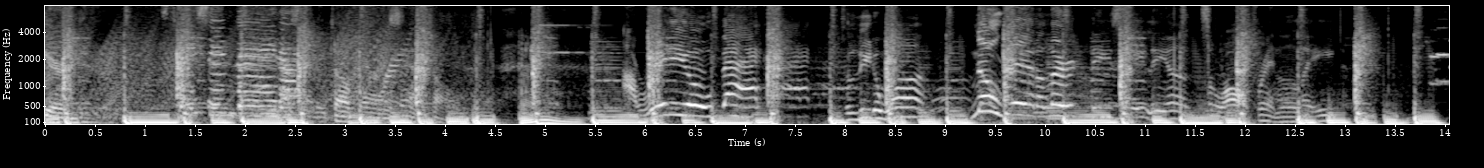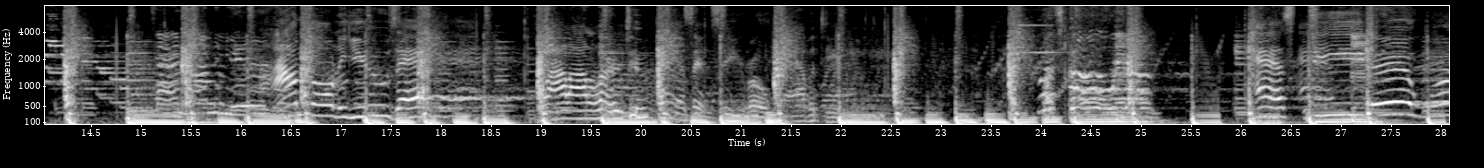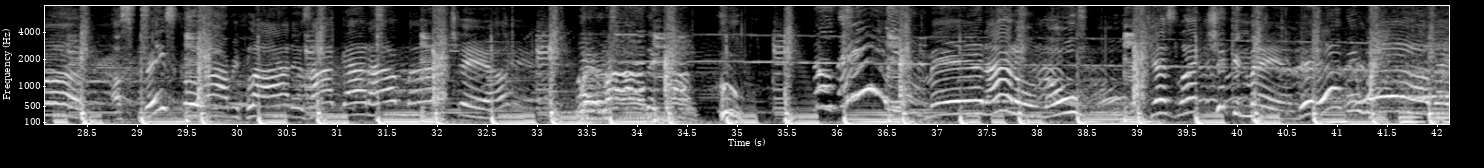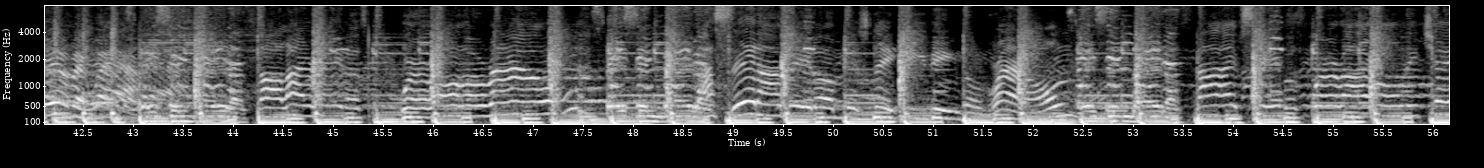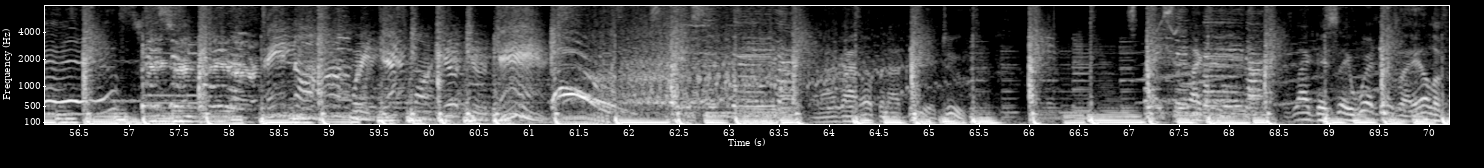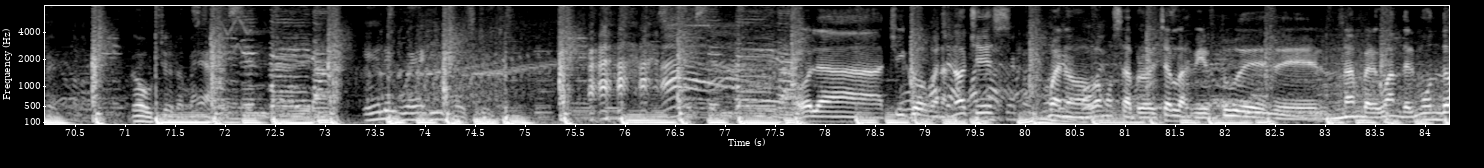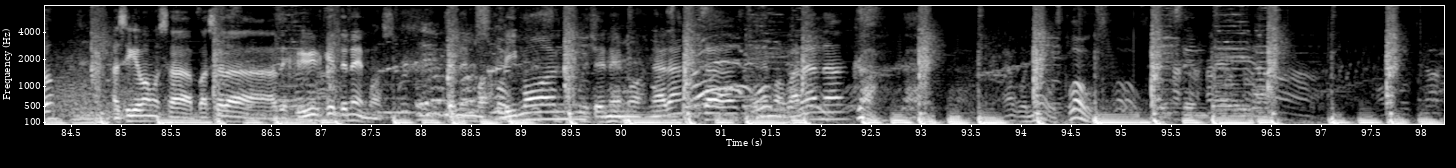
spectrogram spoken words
here. Replied as I got out my chair. Where are they from? Who? Those aliens! Man, I don't know. Just like Chicken Man, they're everywhere, they're everywhere. Space invaders, Starlight Raiders, we're they say, where does an elephant go to the bathroom? Anywhere he wants to. Hola chicos, buenas noches. Bueno, vamos a aprovechar las virtudes del number one del mundo. Así que vamos a pasar a describir qué tenemos. Tenemos limón, tenemos naranjas, tenemos bananas.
